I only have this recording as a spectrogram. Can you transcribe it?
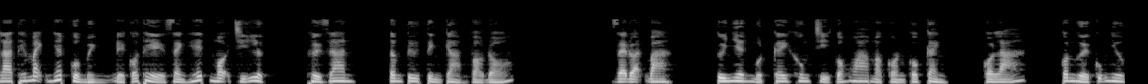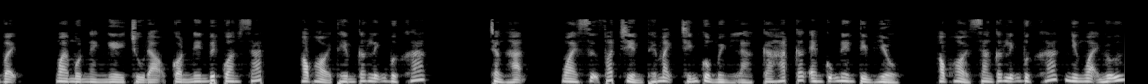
là thế mạnh nhất của mình để có thể dành hết mọi trí lực, thời gian, tâm tư tình cảm vào đó. Giai đoạn 3 Tuy nhiên một cây không chỉ có hoa mà còn có cành, có lá, con người cũng như vậy, ngoài một ngành nghề chủ đạo còn nên biết quan sát, học hỏi thêm các lĩnh vực khác. Chẳng hạn, ngoài sự phát triển thế mạnh chính của mình là ca hát các em cũng nên tìm hiểu, học hỏi sang các lĩnh vực khác như ngoại ngữ,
